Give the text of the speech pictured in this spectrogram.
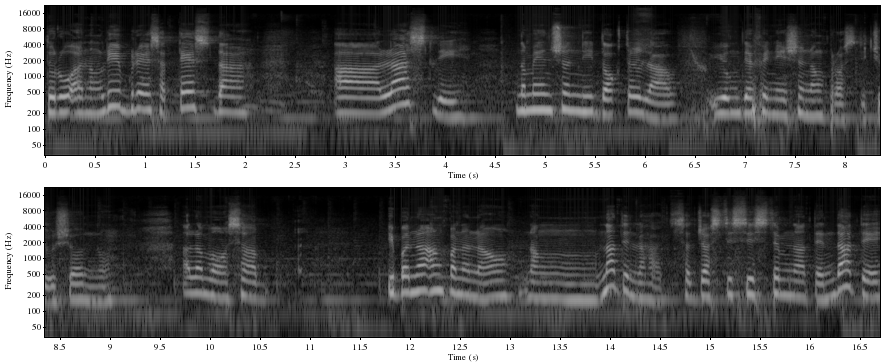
turuan ng libre sa TESDA. Ah, lastly, na-mention ni Dr. Love yung definition ng prostitution. No? Alam mo, sa iba na ang pananaw ng natin lahat sa justice system natin. Dati,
